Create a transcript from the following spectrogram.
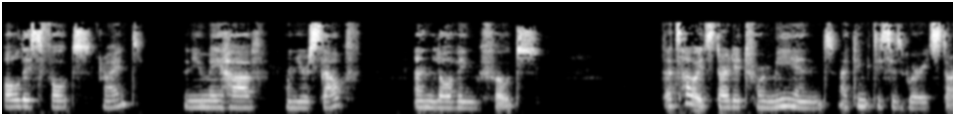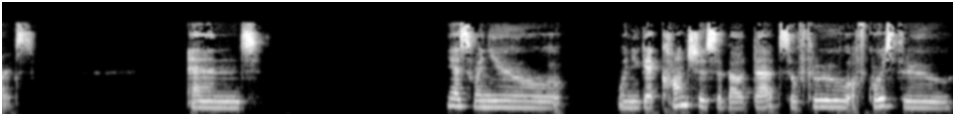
all these thoughts, right, that you may have on yourself, and loving thoughts. That's how it started for me, and I think this is where it starts. And yes, when you when you get conscious about that, so through, of course, through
